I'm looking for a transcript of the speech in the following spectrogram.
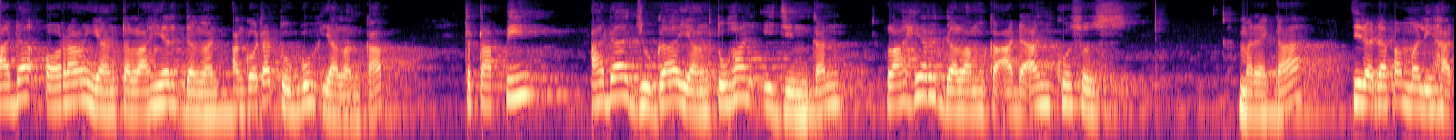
Ada orang yang terlahir dengan anggota tubuh yang lengkap, tetapi ada juga yang Tuhan izinkan lahir dalam keadaan khusus. Mereka tidak dapat melihat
